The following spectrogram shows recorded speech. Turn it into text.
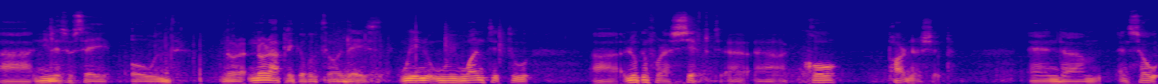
uh, needless to say, old, not, not applicable to our days. We, we wanted to, uh, looking for a shift, uh, a co-partnership. And, um, and so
